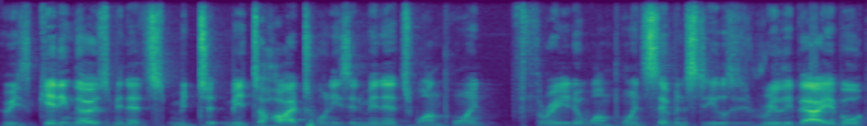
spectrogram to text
who is getting those minutes, mid to, mid to high 20s in minutes, 1.3 to 1.7 steals is really valuable.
